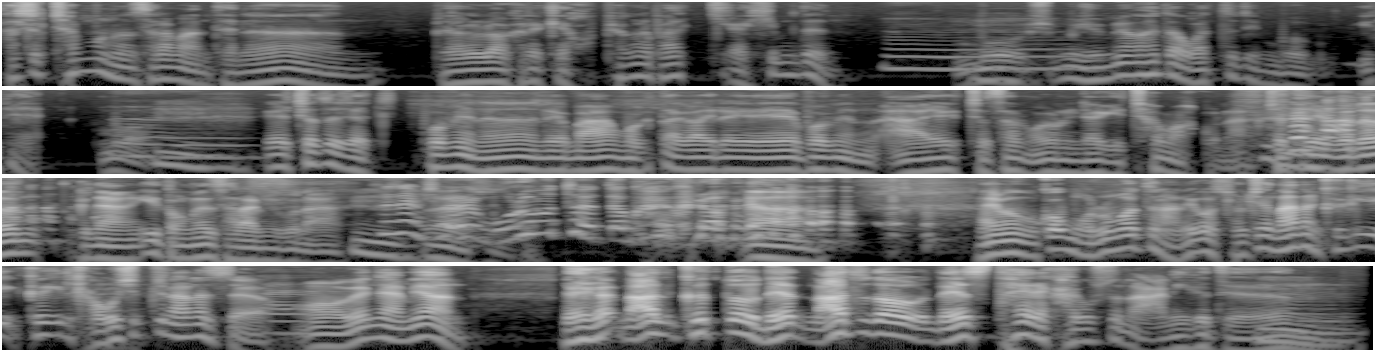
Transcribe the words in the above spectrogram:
사실 처음 먹는 사람한테는 별로 그렇게 호평을 받기가 힘든 음. 뭐 유명하다고 왔더니 뭐 이래 뭐 음. 예, 저도 이제 보면은 내가 막 먹다가 이래 보면 아저 사람 오늘 여기 처음 왔구나 저 테이블은 그냥 이 동네 사람이구나 음. 선생님 저희 모르모토였던 거예요 그러면. 아, 아니면 꼭 것은 아니고 솔직히 나는 거기 거기를 가고 싶진 않았어요 네. 어, 왜냐하면 내가 나 그것도 내 나도 내 스타일의 칼국수는 아니거든 음.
